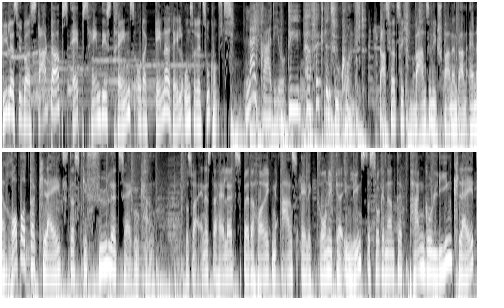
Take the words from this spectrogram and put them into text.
Vieles über Startups, Apps, Handys, Trends oder generell unsere Zukunft. Live-Radio. Die perfekte Zukunft. Das hört sich wahnsinnig spannend an. Ein Roboterkleid, das Gefühle zeigen kann. Das war eines der Highlights bei der heurigen Ars Electronica in Linz. Das sogenannte Pangolinkleid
